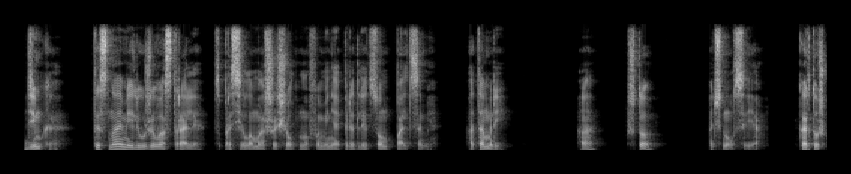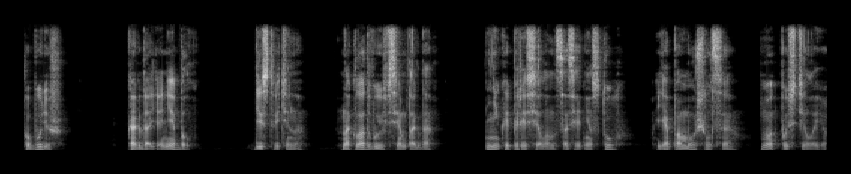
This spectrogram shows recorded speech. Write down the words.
«Димка, ты с нами или уже в Астрале?» – спросила Маша, щелкнув у меня перед лицом пальцами. «Отомри». «А? Что?» Очнулся я. Картошку будешь? Когда я не был? Действительно. Накладываю всем тогда. Ника пересела на соседний стул. Я поморщился, но отпустил ее.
